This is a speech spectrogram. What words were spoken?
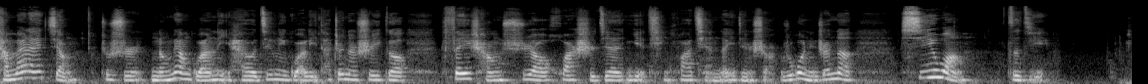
坦白来讲，就是能量管理还有精力管理，它真的是一个非常需要花时间也挺花钱的一件事儿。如果你真的希望自己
